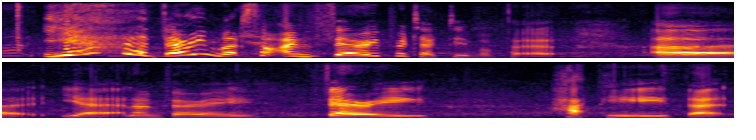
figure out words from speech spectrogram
type? Yeah, very much so. I'm very protective of her. Uh, yeah, and I'm very, very happy that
